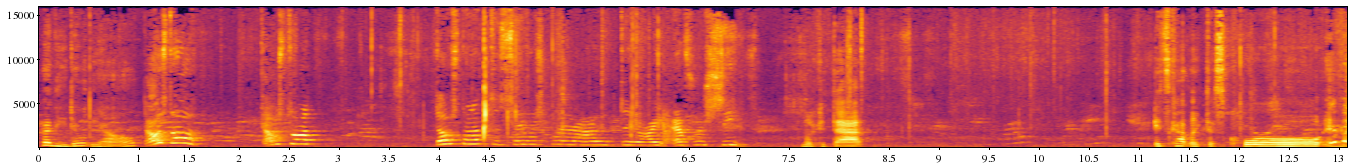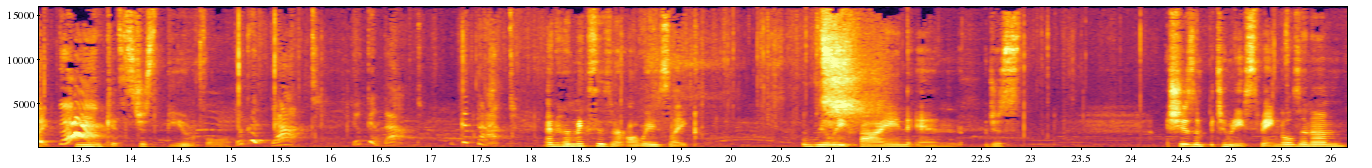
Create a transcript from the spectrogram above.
Honey, don't yell. That was not. That was not. That not the square that I ever see. Look at that. It's got like this coral and like pink. It's just beautiful. Look at that. Look at that. Look at that. And her mixes are always like really fine and just she doesn't put too many spangles in them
